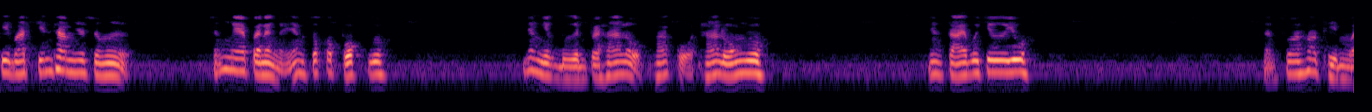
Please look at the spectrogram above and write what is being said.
ฏิบัติชินธรรมอยู่เสมอทั้งแม่ปนังไหนยังสกปรกอยู่ยังอยากเบื่อไปหาโลกหาโกรธหาหลงอยู่ยังตายบ่จืออยู่แต่ส่วนห้าถิ่มไหว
